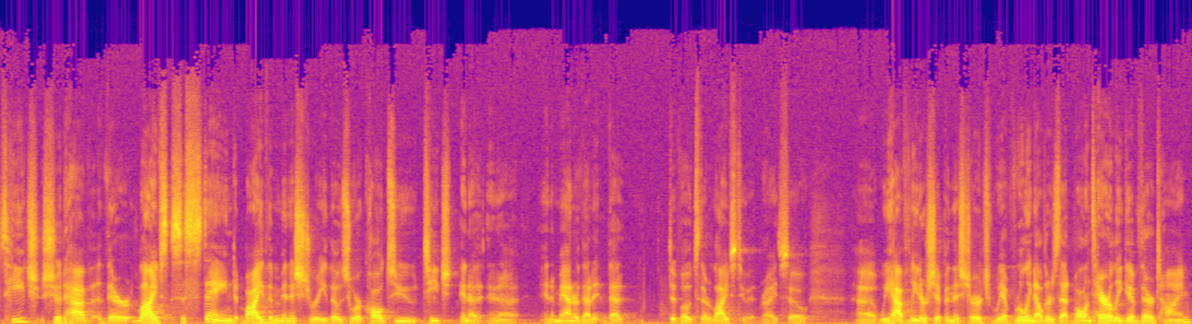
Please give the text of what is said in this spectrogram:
teach should have their lives sustained by the ministry, those who are called to teach in a, in a, in a manner that, it, that devotes their lives to it, right? So uh, we have leadership in this church, we have ruling elders that voluntarily give their time.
